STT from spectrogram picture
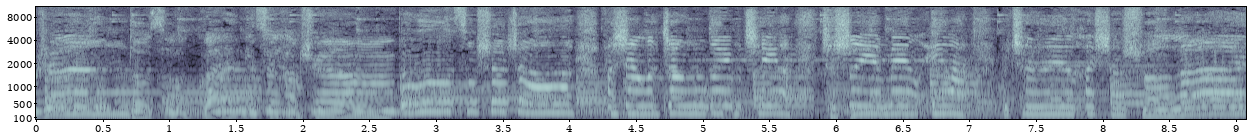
人多作怪，你最好全部从手招来。发现了，账对不起了，诚实也没有依赖，不承认又还想耍赖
